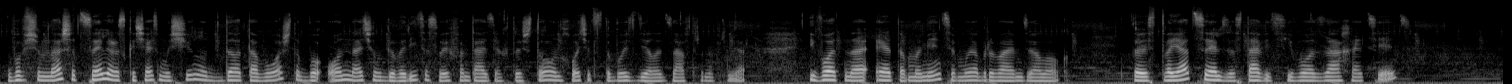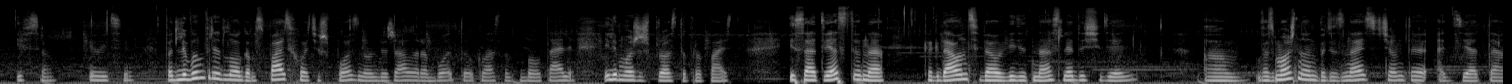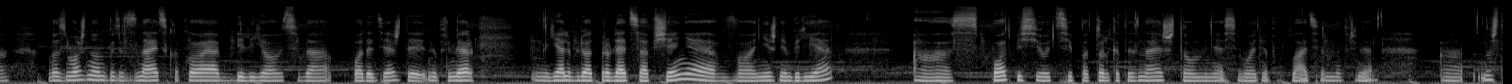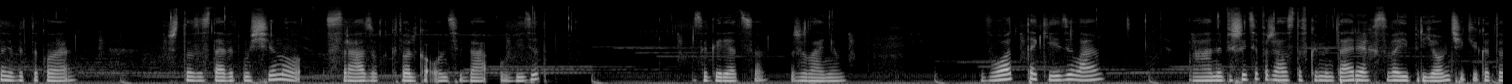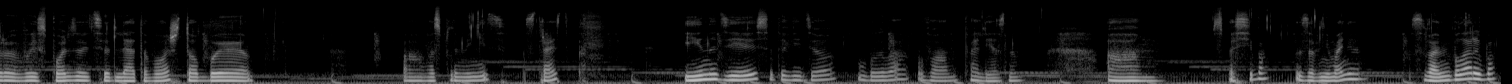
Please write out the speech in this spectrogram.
В общем, наша цель — раскачать мужчину до того, чтобы он начал говорить о своих фантазиях, то есть что он хочет с тобой сделать завтра, например. И вот на этом моменте мы обрываем диалог. То есть твоя цель — заставить его захотеть, и все, и уйти. Под любым предлогом спать хочешь поздно, убежала, работаю, классно поболтали, или можешь просто пропасть. И, соответственно, когда он тебя увидит на следующий день, возможно, он будет знать, в чем ты одета. Возможно, он будет знать, какое белье у тебя под одеждой. Например, я люблю отправлять сообщения в нижнем белье а, с подписью типа «Только ты знаешь, что у меня сегодня по платьям», например. А, ну, что-нибудь такое что заставит мужчину сразу, как только он тебя увидит, загореться желанием. Вот такие дела. А, напишите, пожалуйста, в комментариях свои приемчики, которые вы используете для того, чтобы а, воспламенить страсть. И надеюсь, это видео было вам полезным. Спасибо за внимание. С вами была Рыба.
